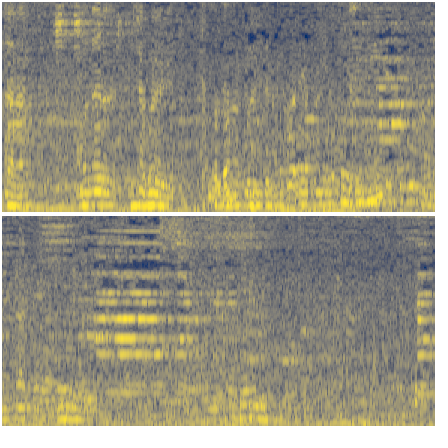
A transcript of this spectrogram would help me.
স্যার আমাদের হিসাব হয়ে গেছে Thank you.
